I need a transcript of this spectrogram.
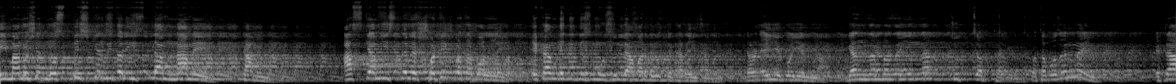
এই মানুষের মস্তিষ্কের ভিতরে ইসলাম নামে কামে আজকে আমি ইসলামের সঠিক কথা বললে, এখান থেকে কিছু মুসল্লি আমার বিরুদ্ধে খারাই যাবে কারণ এই যে কইয়েন না, গ্যাঞ্জাম বাজাইয়েন না, চুপচাপ থাকেন। কথা বোঝেন নাই? এটা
